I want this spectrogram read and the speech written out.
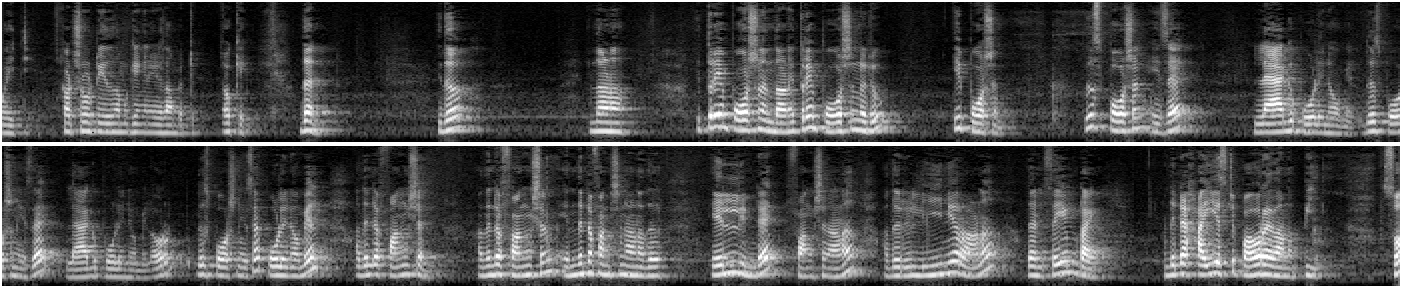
Y T cut short ചെയ്ത് നമുക്ക് എങ്ങനെ എഴുതാൻ പറ്റും? ഓക്കെ ദെൻ ഇത് എന്താണ്? ഇത്രയും പോർഷൻ എന്താണ്? ഇത്രയും പോർഷൻ ഒരു ഈ portion this portion is a lag polynomial this portion is a lag polynomial or this portion is a polynomial അതിന്റെ ഫംഗ്ഷൻ അതിന്റെ ഫംഗ്ഷൻ എന്തിന്റെ ഫങ്ഷനാണത് എല്ലിന്റെ ഫങ്ഷനാണ് അതൊരു ലീനിയർ ആണ്. ദെൻ സെയിം ടൈം ഇതിന്റെ ഹയസ്റ്റ് പവർ ഏതാണ്? P so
